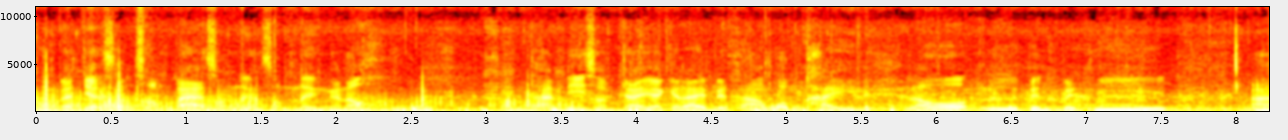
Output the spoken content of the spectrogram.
0 8 7 2 2 8 2 1 2 1อะเนาะท่านที่สนใจอยากจะได้เป็ดสาวพร้อมไข่เลยแล้วหรือเป็นเป็ดที่อ่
